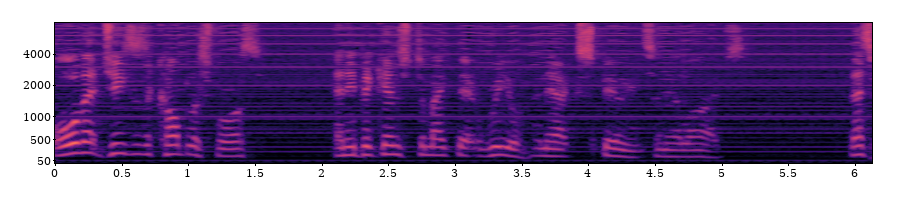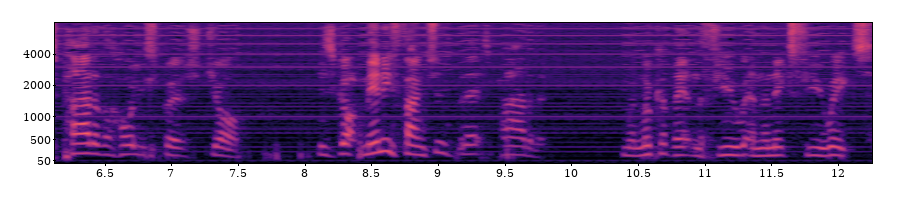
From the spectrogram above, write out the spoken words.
all that Jesus accomplished for us, and he begins to make that real in our experience in our lives. That's part of the Holy Spirit's job. He's got many functions, but that's part of it. And we'll look at that in the few in the next few weeks.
